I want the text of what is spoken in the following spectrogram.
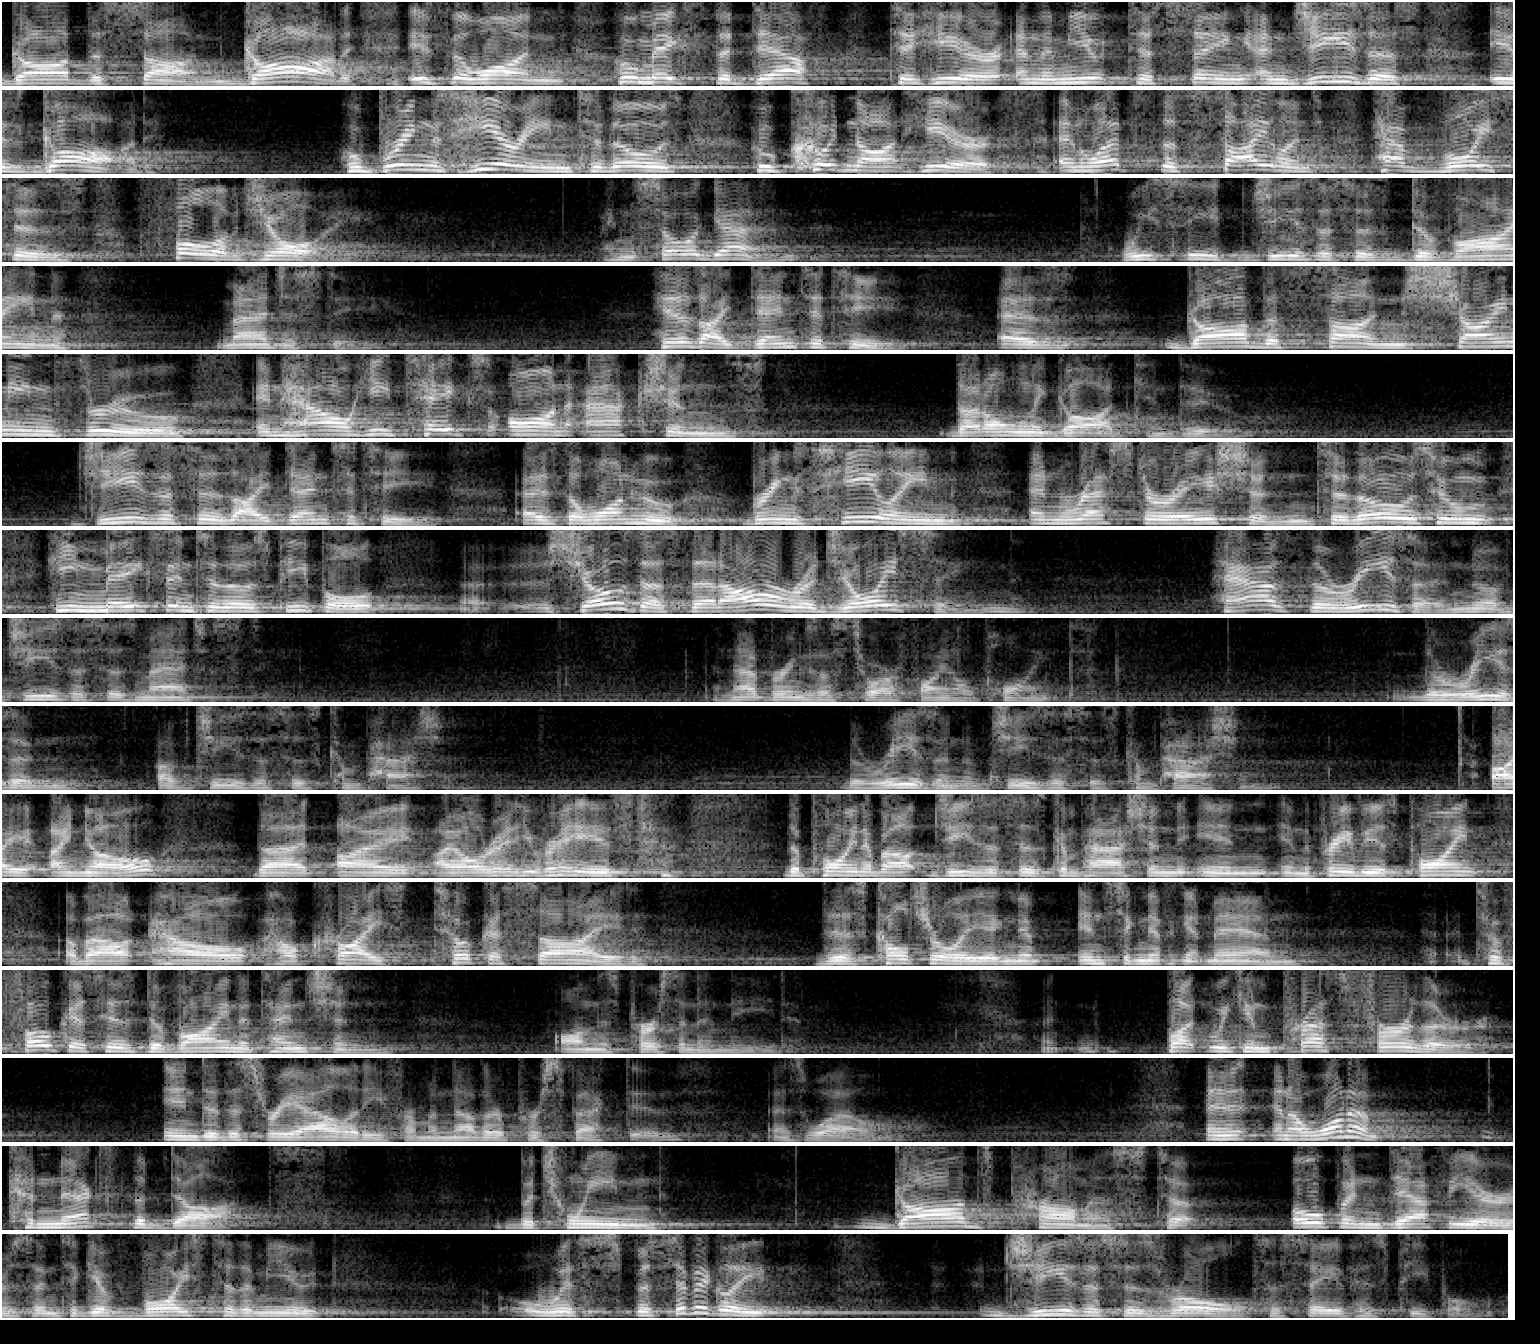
God the Son. God is the one who makes the deaf to hear and the mute to sing, and Jesus is God who brings hearing to those who could not hear and lets the silent have voices full of joy. And so again, we see Jesus' divine majesty, his identity as God the Son shining through in how he takes on actions that only God can do. Jesus' identity as the one who brings healing and restoration to those whom he makes into those people uh, shows us that our rejoicing has the reason of Jesus' majesty. And that brings us to our final point the reason of Jesus' compassion. The reason of Jesus' compassion. I, I know that I, I already raised the point about Jesus' compassion in, in the previous point about how, how Christ took aside this culturally insignificant man to focus his divine attention on this person in need. But we can press further into this reality from another perspective as well. And, and I want to connect the dots between God's promise to open deaf ears and to give voice to the mute, with specifically Jesus' role to save his people.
